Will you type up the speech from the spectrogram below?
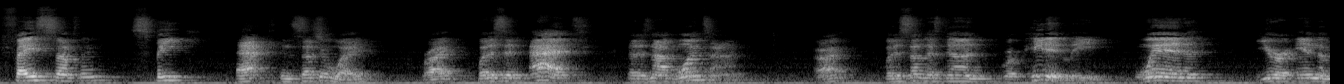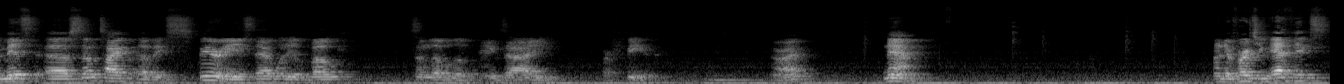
face something, speak, act in such a way, right? But it's an act that is not one time, all right? But it's something that's done repeatedly when you're in the midst of some type of experience that would evoke some level of anxiety or fear. All right? Now, under virtue ethics,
